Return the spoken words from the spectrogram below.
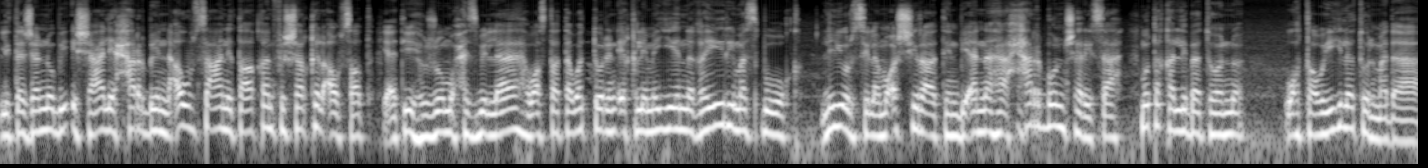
لتجنب إشعال حرب أوسع نطاقا في الشرق الأوسط. يأتي هجوم حزب الله وسط توتر إقليمي غير مسبوق ليرسل مؤشرات بأنها حرب شرسة متقلبة وطويلة المدى.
